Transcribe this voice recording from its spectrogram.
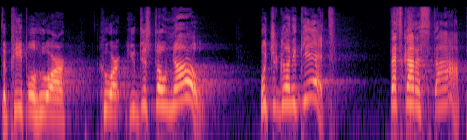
the people who are, who are you just don't know what you're going to get. That's got to stop.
